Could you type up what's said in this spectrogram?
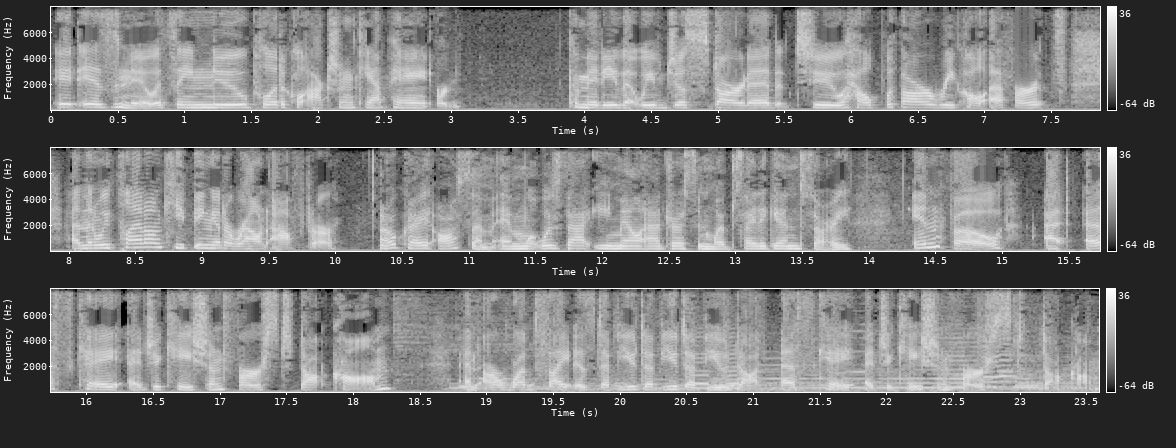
It is new. It's a new political action campaign or committee that we've just started to help with our recall efforts, and then we plan on keeping it around after. Okay, awesome. And what was that email address and website again? Sorry. info at skeducationfirst.com and our website is www.skeducationfirst.com.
